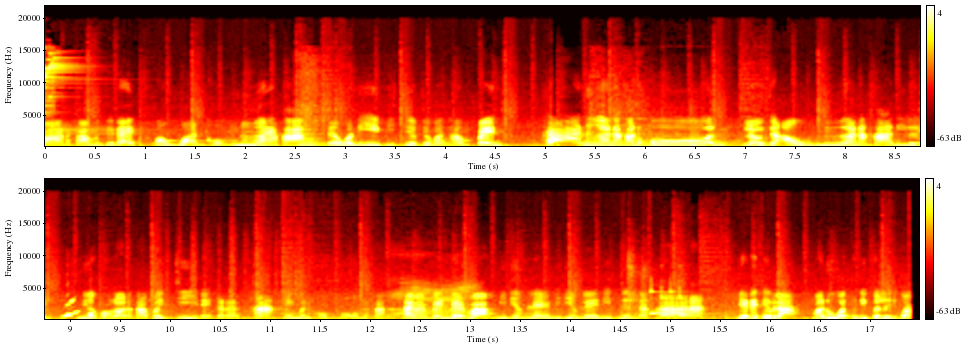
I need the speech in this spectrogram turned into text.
มากนะคะ มันจะได้ความหวานของเนื้อนะคะ แต่วันนี้พี่เจี๊ยบจะมาทำเป็นถ้าเนื้อนะคะ ทุกคนเราจะเอาเนื้อนะคะนี่เลย เนื้อของเรานะคะ ไปจี่ในกระทะให้มันหอมๆนะคะ ให้มันเป็นแบบว่ามีเดียมแรมีเดียมแรนิดนึงนะคะ อย่าได้เสียเวลามาดูวัตถุดิบกันเลยดีกว่า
